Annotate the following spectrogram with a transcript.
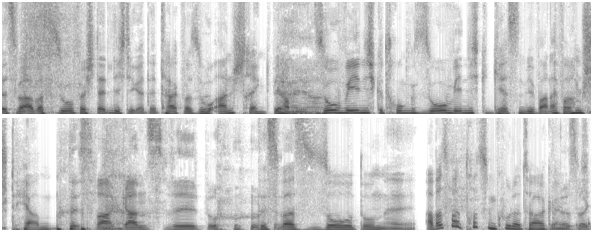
Das war aber so verständlich, Digga. Der Tag war so anstrengend. Wir Ja, haben ja. so wenig getrunken, so wenig gegessen. Wir waren einfach am Sterben. Das war ganz wild, Bro. Das war so dumm, ey. Aber es war trotzdem ein cooler Tag, ey. Das war Eigentlich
